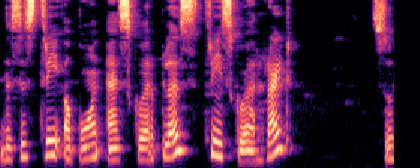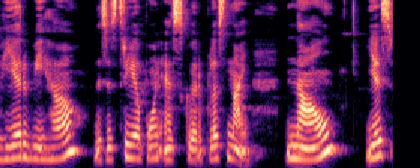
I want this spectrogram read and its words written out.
this is 3 upon s square plus 3 square right? So here we have this is 3 upon s square plus 9 now yes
